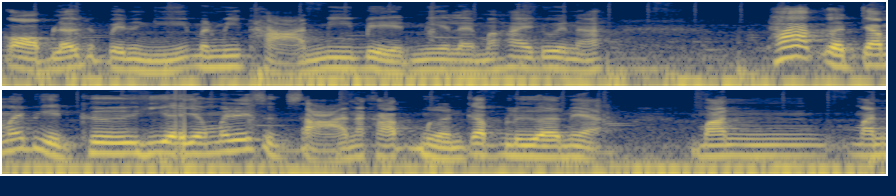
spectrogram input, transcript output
ประกอบแล้วจะเป็นอย่างนี้ มันมีฐานมีเบสมีอะไรมาให้ด้วยนะ ถ้าเกิดจะไม่ผิดคือเฮียยังไม่ได้ศึกษานะครับ เหมือนกับเรือเนี่ยมันมัน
